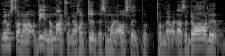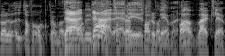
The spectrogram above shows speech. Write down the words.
motståndarna vinner matchen och har dubbelt så många avslut på, på mål. Alltså då har du både utanför och på mål. Då Där, där är det ju ett problem. Ja, verkligen.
